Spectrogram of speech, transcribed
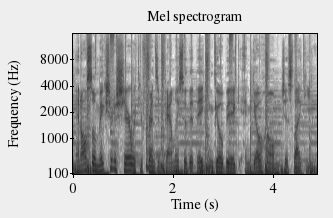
And also make sure to share with your friends and family so that they can go big and go home just like you.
